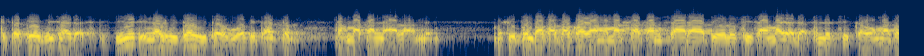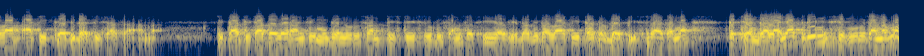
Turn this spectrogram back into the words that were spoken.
debat teologi saya tidak setuju. Yes, inal huda huda kita tetap rahmatan alamin. Meskipun bapak-bapak yang memaksakan secara teologi sama ya tidak benar juga. Masalah akidah tidak bisa sama. Kita bisa toleransi mungkin urusan bisnis, urusan sosial gitu. Tapi kalau kita tidak bisa karena kejanggalannya prinsip urusan apa?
